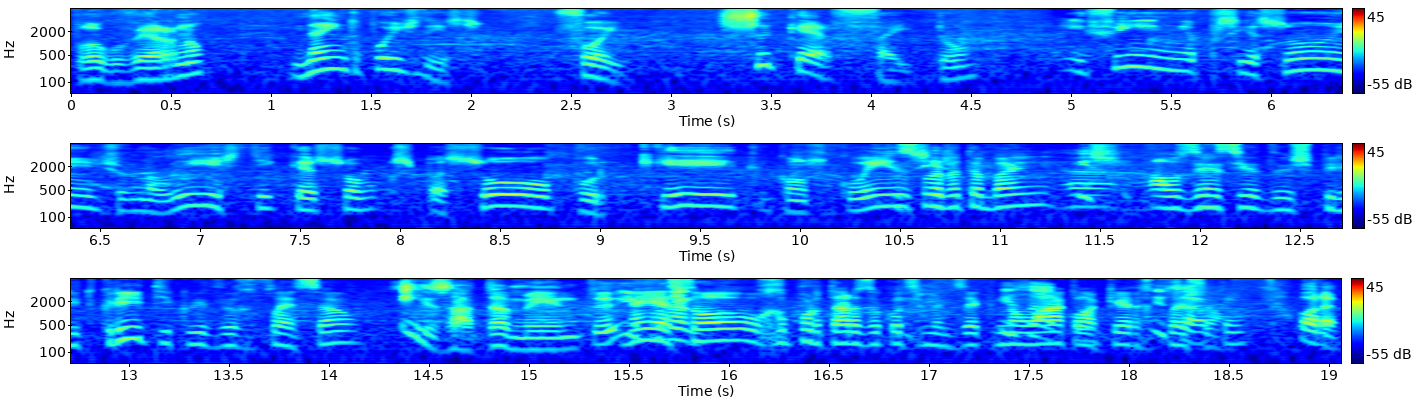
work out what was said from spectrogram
pelo governo, nem depois disso foi sequer feito, enfim, apreciações jornalísticas sobre o que se passou, porquê, que consequências. Isso leva também à Isso. ausência de espírito crítico e de reflexão. Exatamente. E, Nem é portanto, só o reportar os acontecimentos, é que não há qualquer reflexão. exato. Ora,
